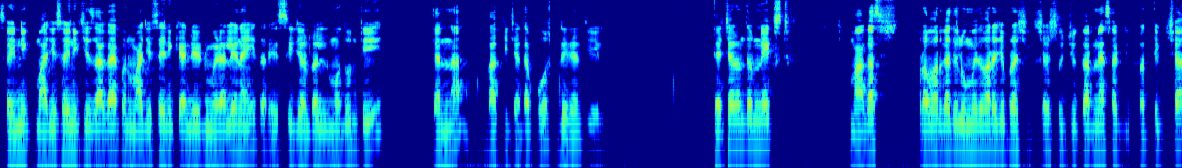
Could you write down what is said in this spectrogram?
सैनिक माजी सैनिकची जागा आहे पण माजी सैनिक कॅन्डिडेट मिळाले नाही तर एस सी जनरलमधून ती त्यांना बाकीच्या त्या पोस्ट देण्यात येईल. त्याच्यानंतर नेक्स्ट मागास प्रवर्गातील उमेदवाराची प्रशिक्षण सूची करण्यासाठी प्रतीक्षा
